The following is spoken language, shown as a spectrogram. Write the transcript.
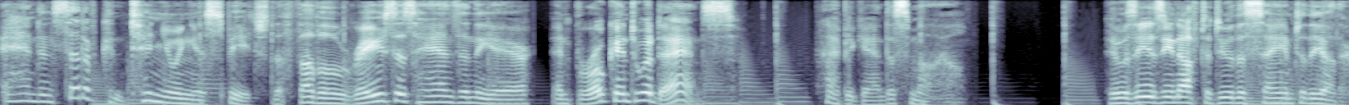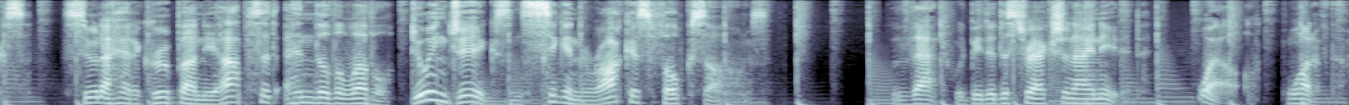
and instead of continuing his speech, the fellow raised his hands in the air and broke into a dance. I began to smile. It was easy enough to do the same to the others. Soon I had a group on the opposite end of the level, doing jigs and singing raucous folk songs. That would be the distraction I needed. Well, one of them.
